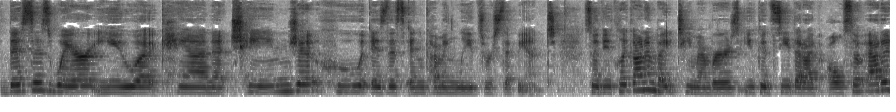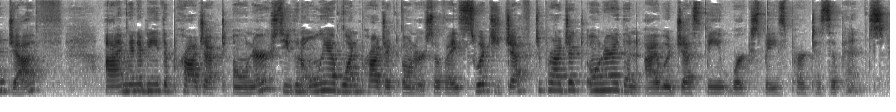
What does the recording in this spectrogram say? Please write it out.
this is where you can change who is this incoming leads recipient. So if you click on invite team members, you could see that I've also added Jeff. I'm going to be the project owner, so you can only have one project owner. So if I switch Jeff to project owner, then I would just be workspace participant.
